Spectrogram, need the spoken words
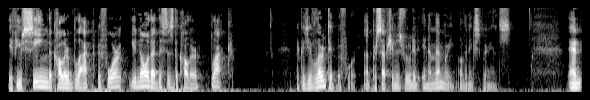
if you've seen the color black before, you know that this is the color black because you've learned it before. That perception is rooted in a memory of an experience. And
